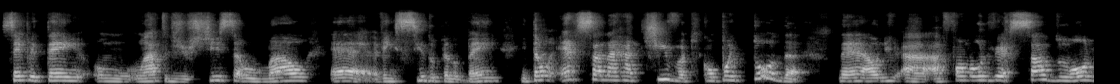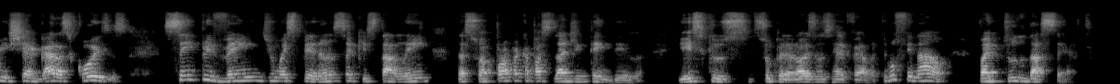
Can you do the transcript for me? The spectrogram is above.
sempre tem um, um, ato de justiça, o mal é vencido pelo bem. Então essa narrativa que compõe toda né, a, a forma universal do homem enxergar as coisas sempre vem de uma esperança que está além da sua própria capacidade de entendê-la. E é isso que os super-heróis nos revelam, que no final vai tudo dar certo.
